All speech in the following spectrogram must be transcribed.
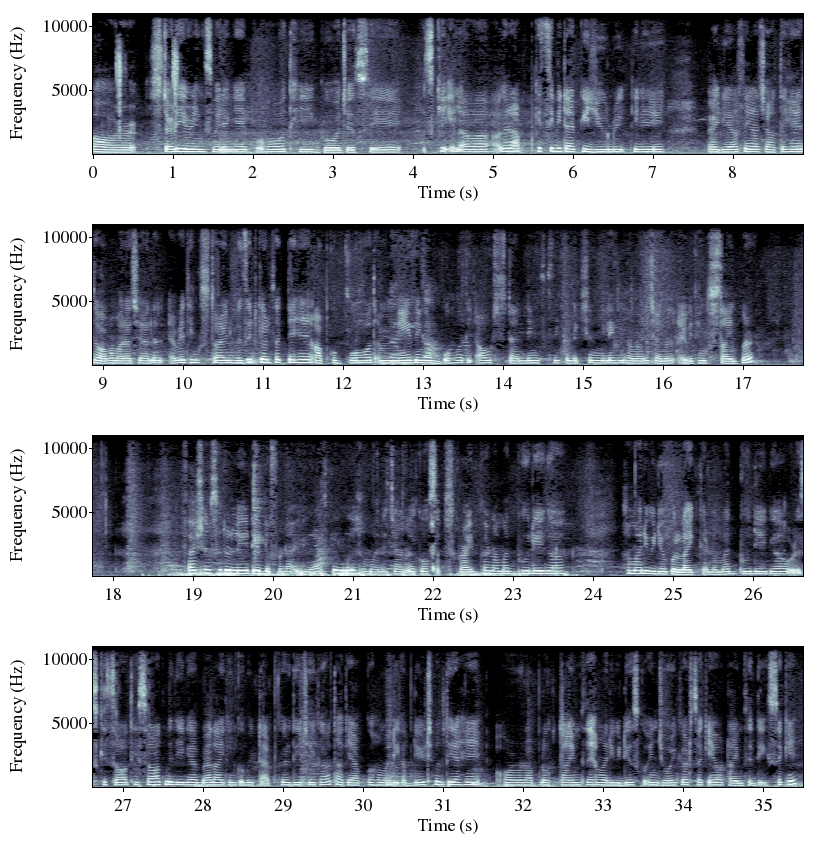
और स्टड इयरिंग्स मिलेंगे बहुत ही गोजस से। इसके अलावा अगर आप किसी भी टाइप की ज्वेलरी के लिए आइडियाज़ लेना चाहते हैं तो आप हमारा चैनल एवरीथिंग स्टाइल विज़िट कर सकते हैं। आपको बहुत अमेजिंग और बहुत ही आउटस्टैंडिंग सी कलेक्शन मिलेगी हमारे चैनल एवरीथिंग स्टाइल पर। फ़ैशन से रिलेटेड डिफरेंट आइडियाज़ के लिए हमारे चैनल को सब्सक्राइब करना मत भूलिएगा। हमारी वीडियो को लाइक करना मत भूलिएगा और इसके साथ ही साथ में दिए गए बेल आइकन को भी टैप कर दीजिएगा ताकि आपको हमारी अपडेट्स मिलती रहें और आप लोग टाइम से हमारी वीडियोस को एंजॉय कर सकें और टाइम से देख सकें।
